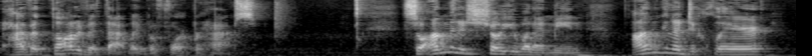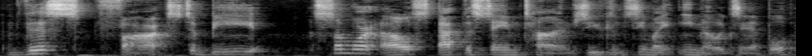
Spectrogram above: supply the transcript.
haven't thought of it that way before, perhaps. So I'm going to show you what I mean. I'm going to declare this fox to be somewhere else at the same time so you can see my email example.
